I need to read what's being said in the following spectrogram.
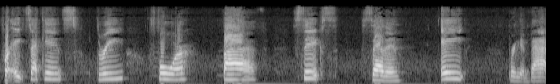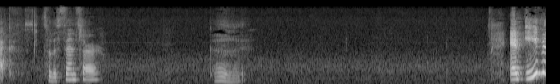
for eight seconds. Three, four, five, six, seven, eight. Bring it back to the center. Good. And even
